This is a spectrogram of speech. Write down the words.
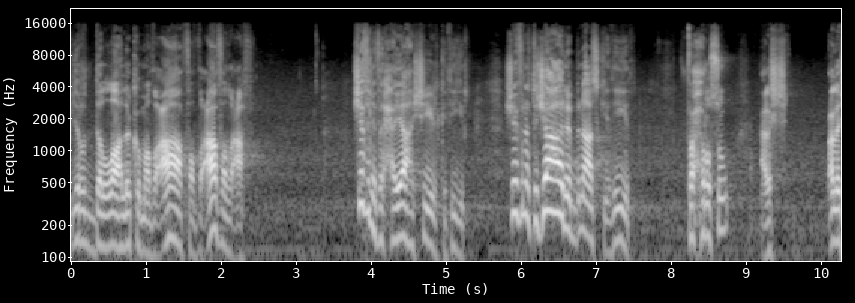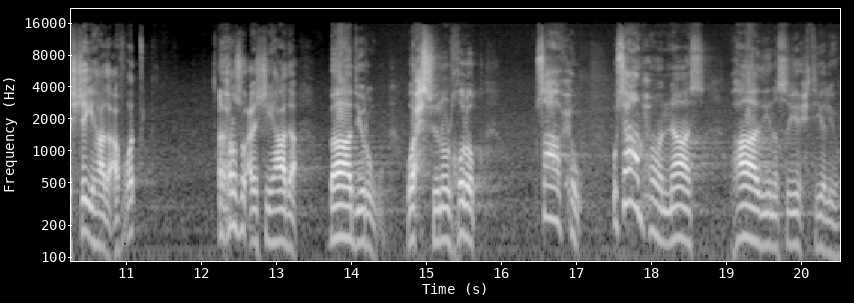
بيرد الله لكم أضعاف أضعاف أضعاف. شفنا في الحياة الشيء الكثير. شفنا تجارب ناس كثير. فاحرصوا على الش... على الشيء هذا عفوا. احرصوا على الشيء هذا. بادروا واحسنوا الخلق. وصافحوا. وسامحوا الناس. وهذه نصيحتي اليوم.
